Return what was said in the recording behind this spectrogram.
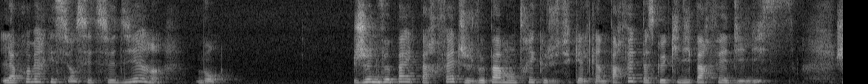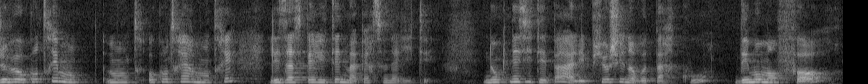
la première question c'est de se dire, bon, je ne veux pas être parfaite, je ne veux pas montrer que je suis quelqu'un de parfaite parce que qui dit parfait dit lisse. Je veux au contraire, au contraire montrer les aspérités de ma personnalité. Donc n'hésitez pas à aller piocher dans votre parcours des moments forts,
